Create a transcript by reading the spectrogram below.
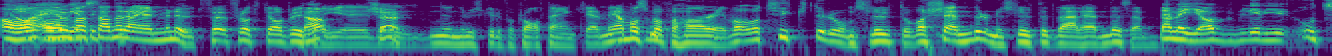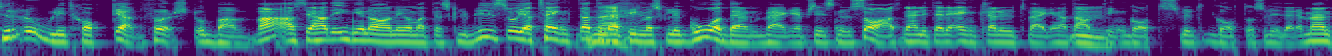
ja, ja, om vi bara stannar där en minut, för, förlåt att jag avbryter ja, dig sure. nu när du skulle få prata egentligen. Men jag måste bara få höra dig. Vad, vad tyckte du om slutet och vad kände du när slutet väl hände sen? Nej, men jag blev ju otroligt chockad först och bara va? Alltså, jag hade ingen aning om att det skulle bli så. Jag tänkte att Nej. den här filmen skulle gå den vägen jag precis nu sa, att den här lite enklare utvägen, att mm. allting gott, slutet gott och så vidare. Men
